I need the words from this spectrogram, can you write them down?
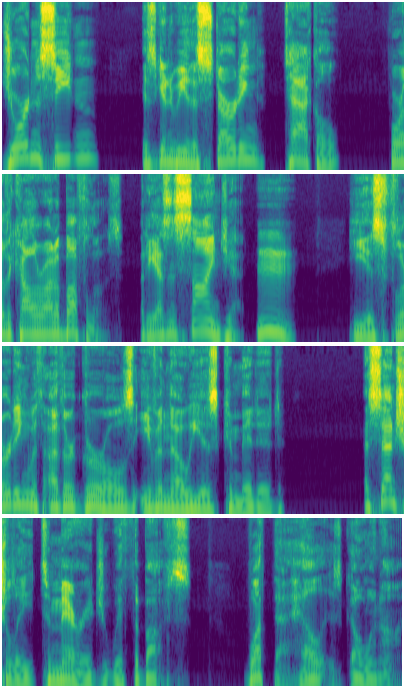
Jordan Seaton is going to be the starting tackle for the Colorado Buffaloes, but he hasn't signed yet. Hmm. He is flirting with other girls, even though he is committed essentially to marriage with the Buffs. What the hell is going on?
